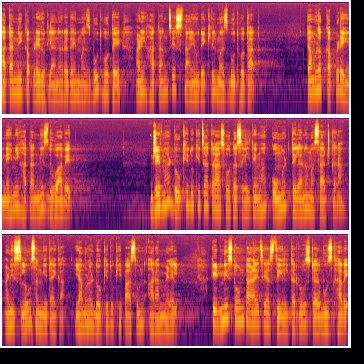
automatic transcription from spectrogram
हातांनी कपडे धुतल्यानं हृदय मजबूत होते आणि हातांचे स्नायू देखील मजबूत होतात. त्यामुळं कपडे नेहमी हातांनीच धुवावेत. जेव्हा डोकेदुखीचा त्रास होत असेल तेव्हा कोमट तेलानं मसाज करा आणि स्लो संगीत ऐका. यामुळं डोकेदुखीपासून आराम मिळेल. किडनी स्टोन टाळायचे असतील तर रोज टरबूज खावे.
